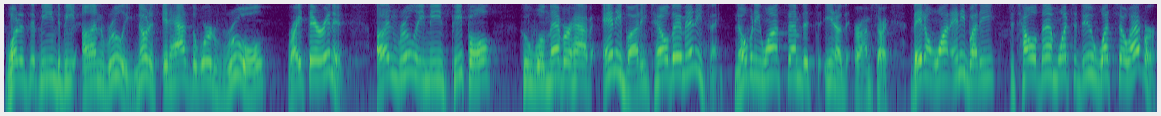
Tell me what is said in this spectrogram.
What does it mean to be unruly? Notice it has the word rule right there in it. Unruly means people who will never have anybody tell them anything. Nobody wants them to, you know, or I'm sorry, they don't want anybody to tell them what to do whatsoever.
